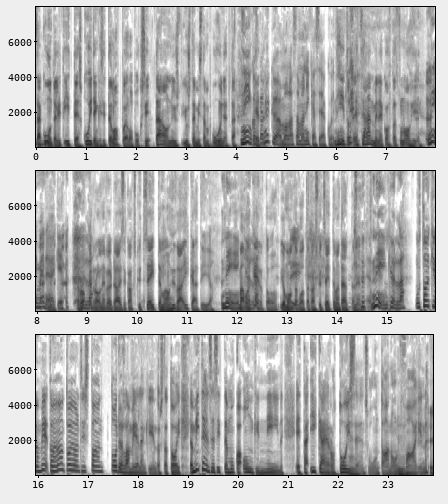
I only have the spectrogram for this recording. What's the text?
sä kuuntelit ittees kuitenkin sitten loppujen lopuksi. Tämä on just, just se, mistä mä puhuin, että... Niin, koska että, nykyään me ollaan samanikäisiä kuitenkin. Niin, to, että sehän menee kohta sun ohi. niin meneekin. Rock and roll never dies ja 27 on hyvä ikä, Tiia. Niin, Mä voin kyllä. kertoa jo monta Niin. vuotta 27 täyttäneen. Niin, kyllä. Mutta toikin on, toi on, toi on, siis toi on todella mielenkiintoista toi. Ja miten se sitten muka onkin niin, että ikäero toiseen mm. suuntaan on mm. fine? E-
